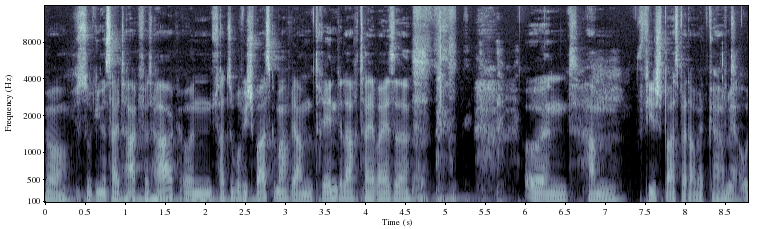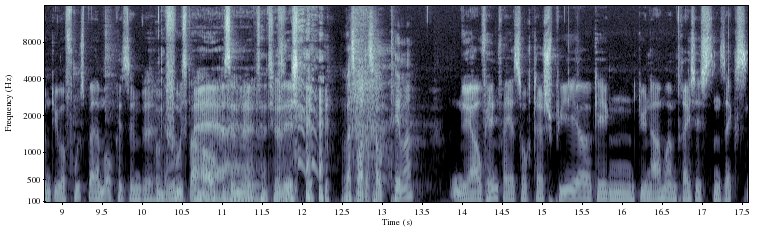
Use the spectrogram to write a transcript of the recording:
Ja, so ging es halt Tag für Tag und es hat super viel Spaß gemacht. Wir haben Tränen gelacht teilweise und haben viel Spaß bei der Arbeit gehabt. Ja, und über Fußball haben wir auch gesimpelt. Und gell? Fußball haben wir Ja, auch ja, gesimmelt, ja. natürlich. Was war das Hauptthema? Ja, auf jeden Fall jetzt auch das Spiel gegen Dynamo am 30.06.,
